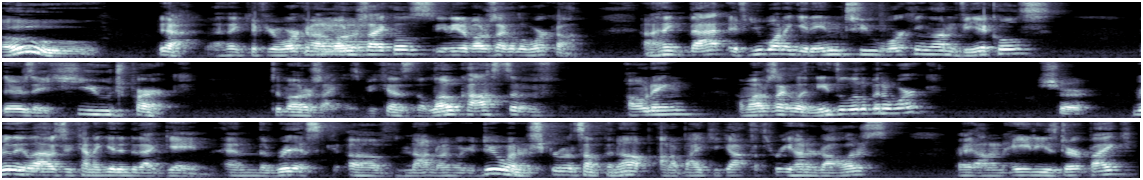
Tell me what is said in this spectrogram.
Oh, Yeah, I think if you're working on motorcycles, you need a motorcycle to work on. And I think that if you want to get into working on vehicles, there's a huge perk to motorcycles because the low cost of owning a motorcycle that needs a little bit of work sure. really allows you to kind of get into that game. And the risk of not knowing what you're doing or screwing something up on a bike you got for three hundred dollars, right, on an '80s dirt bike,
